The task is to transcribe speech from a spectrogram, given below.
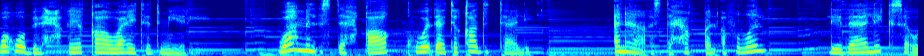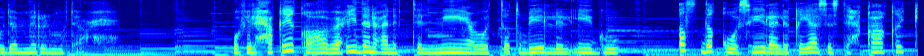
وهو بالحقيقة وعي تدميري. وهم الاستحقاق هو الاعتقاد التالي أنا أستحق الأفضل لذلك سأدمر المتاح. وفي الحقيقة بعيدا عن التلميع والتطبيل للإيجو أصدق وسيلة لقياس استحقاقك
